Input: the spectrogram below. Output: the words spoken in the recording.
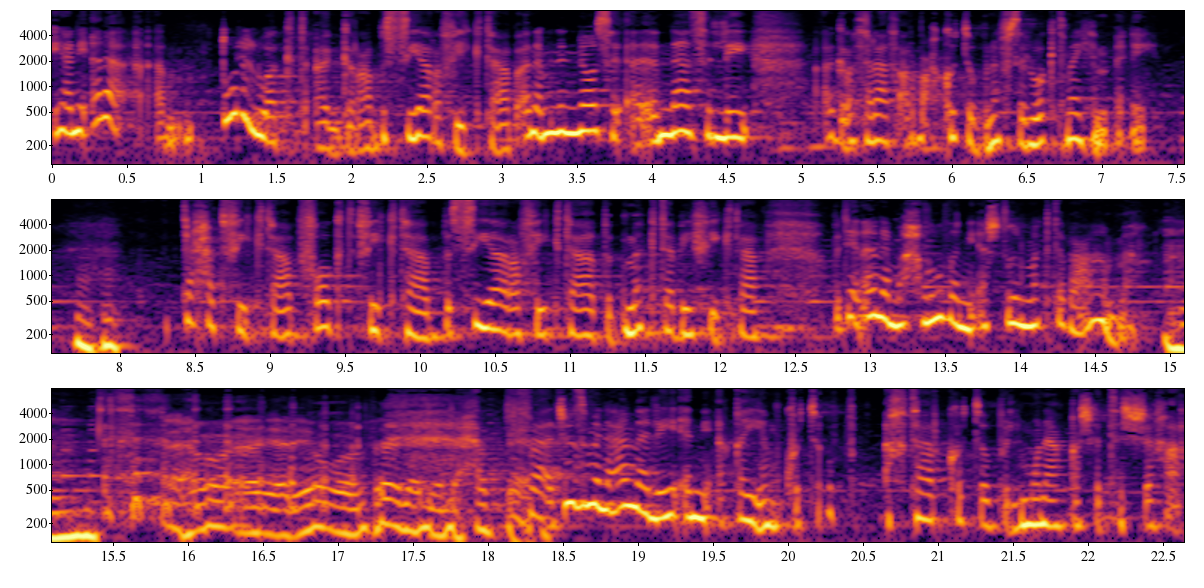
يعني أنا طول الوقت أقرأ بالسيارة في كتاب. أنا من الناس اللي أقرأ ثلاث أربع كتب بنفس الوقت ما يهمني. تحت في كتاب فوق في كتاب بالسيارة في كتاب بمكتبي في كتاب. بعدين أنا محظوظة أني أشتغل مكتبة عامة. هو يعني هو فعلا يعني حتى فجزء من عملي أني أقيم كتب. أختار كتب لمناقشة الشهر.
